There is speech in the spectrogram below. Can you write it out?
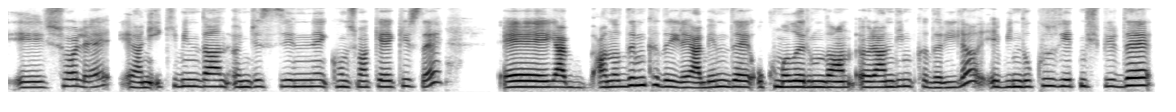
e, şöyle yani 2000'den öncesini konuşmak gerekirse e, yani anladığım kadarıyla yani benim de okumalarımdan öğrendiğim kadarıyla e, 1971'de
